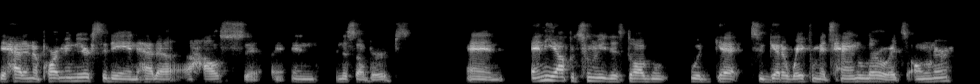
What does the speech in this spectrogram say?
They had an apartment in New York City and had a, a house in, in the suburbs. And any opportunity this dog w- would get to get away from its handler or its owner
